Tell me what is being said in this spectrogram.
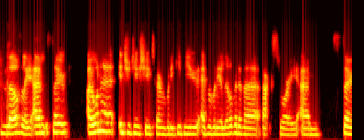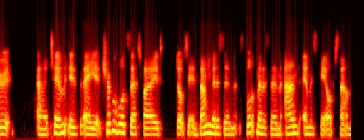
Lovely. Um, so I want to introduce you to everybody, give you everybody a little bit of a backstory. Um, so uh, Tim is a triple board certified doctor in family medicine, sports medicine, and MSK ultrasound.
